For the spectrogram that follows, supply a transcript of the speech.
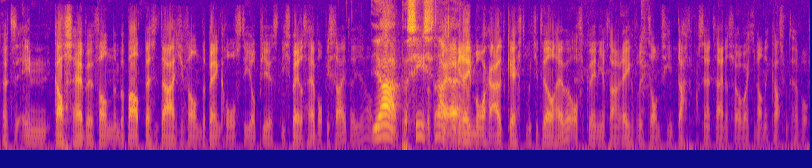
het in kas hebben van een bepaald percentage van de bankrolls die, op je, die spelers hebben op je site. Weet je wel. Ja, precies. Dat Nou als ja. iedereen morgen uitcasht, moet je het wel hebben. Of ik weet niet of daar een regel voor is, het zal misschien 80% zijn of zo, wat je dan in kas moet hebben. Of,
